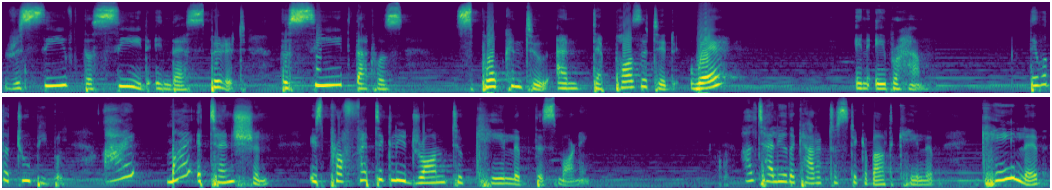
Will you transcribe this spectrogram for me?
received the seed in their spirit, the seed that was spoken to and deposited where? In Abraham they were the two people. I, my attention is prophetically drawn to Caleb this morning. I'll tell you the characteristic about Caleb. Caleb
